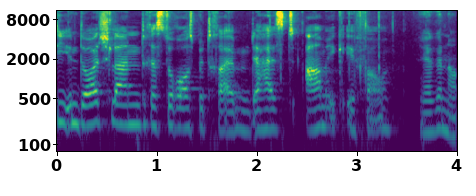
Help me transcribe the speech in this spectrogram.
die in Deutschland Restaurants betreiben. Der heißt Armig e.V. Ja, genau.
